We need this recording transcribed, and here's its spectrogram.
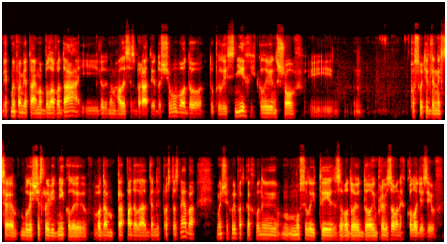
як ми пам'ятаємо, була вода, і люди намагалися збирати дощову воду, тупили сніг, коли він йшов, і по суті, для них це були щасливі дні, коли вода падала для них просто з неба. В інших випадках вони мусили йти за водою до імпровізованих колодязів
